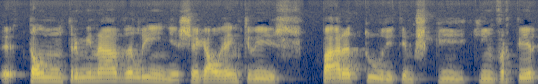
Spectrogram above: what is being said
eh, estão numa determinada linha. Chega alguém que diz para tudo e temos que, que inverter,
